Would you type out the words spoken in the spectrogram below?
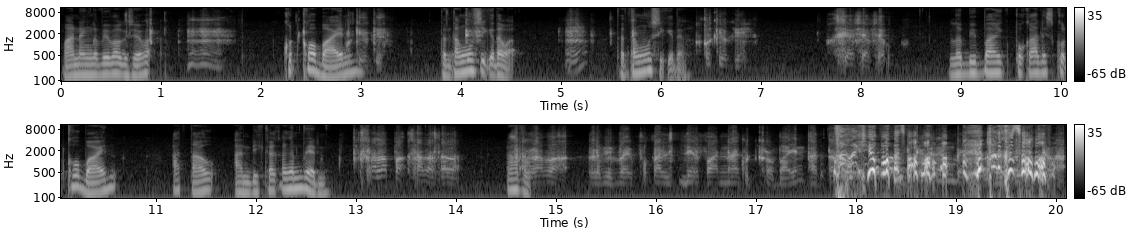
Mana yang lebih bagus ya Pak? hmm, Kurt Cobain tentang musik kita Pak. Hmm, Tentang musik kita. oke oke siap siap siap Lebih baik vokalis Kurt Cobain atau Andika Kangen Band? salah pak salah salah Apa? salah pak vokalis Nirvana Kurt Cobain atau Oh iya Pak, salah Pak. Aku salah Pak.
